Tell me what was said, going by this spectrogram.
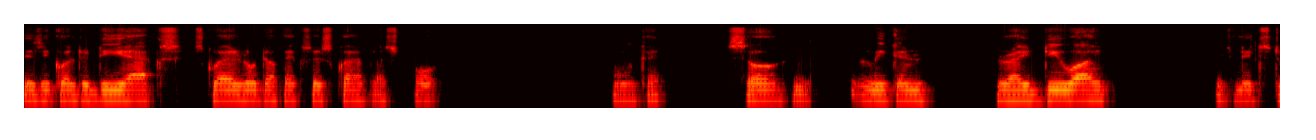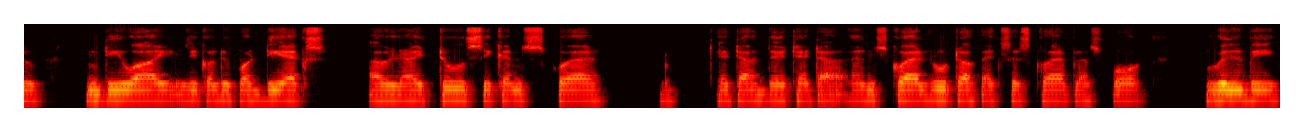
is equal to dx square root of x square plus 4. Okay, so we can write dy which leads to dy is equal to for dx I will write 2 secant square theta d theta and square root of x square plus 4 will be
